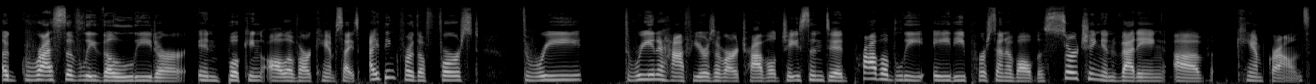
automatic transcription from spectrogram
aggressively the leader in booking all of our campsites. I think for the first three three and a half years of our travel, Jason did probably 80% of all the searching and vetting of campgrounds.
